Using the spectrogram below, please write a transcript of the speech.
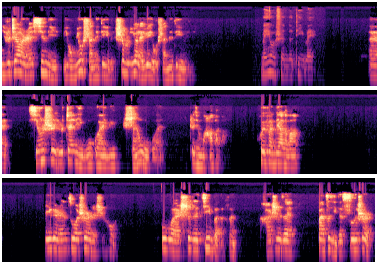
你说这样人心里有没有神的地位？是不是越来越有神的地位呢？没有神的地位。哎，行事与真理无关，与神无关，这就麻烦了。会分辨了吧？一个人做事的时候，不管是在尽本分，还是在办自己的私事儿，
